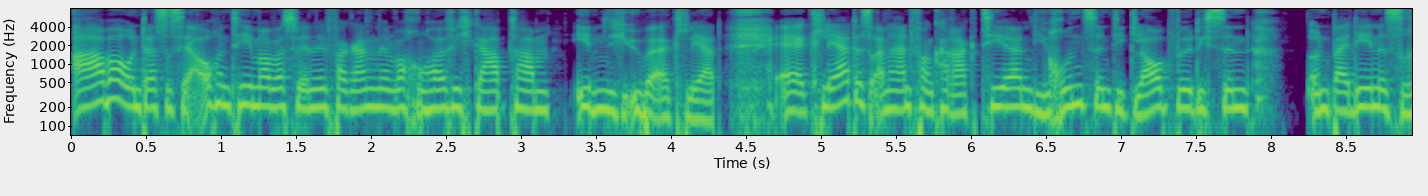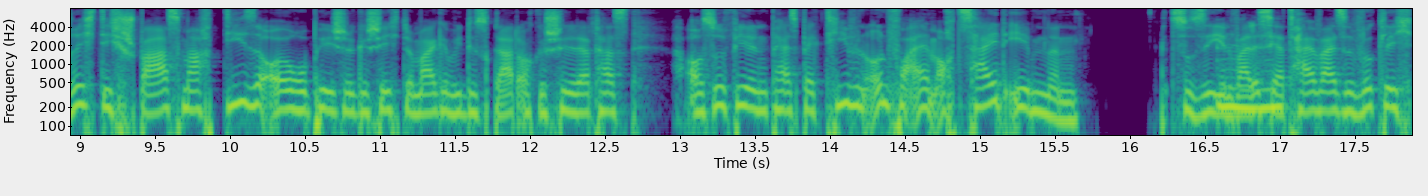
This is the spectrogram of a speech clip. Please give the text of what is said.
aber, und das ist ja auch ein Thema, was wir in den vergangenen Wochen häufig gehabt haben, eben nicht übererklärt. Er erklärt es anhand von Charakteren, die rund sind, die glaubwürdig sind und bei denen es richtig Spaß macht, diese europäische Geschichte, Maike, wie du es gerade auch geschildert hast, aus so vielen Perspektiven und vor allem auch Zeitebenen zu sehen, mhm. weil es mhm. ja teilweise wirklich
